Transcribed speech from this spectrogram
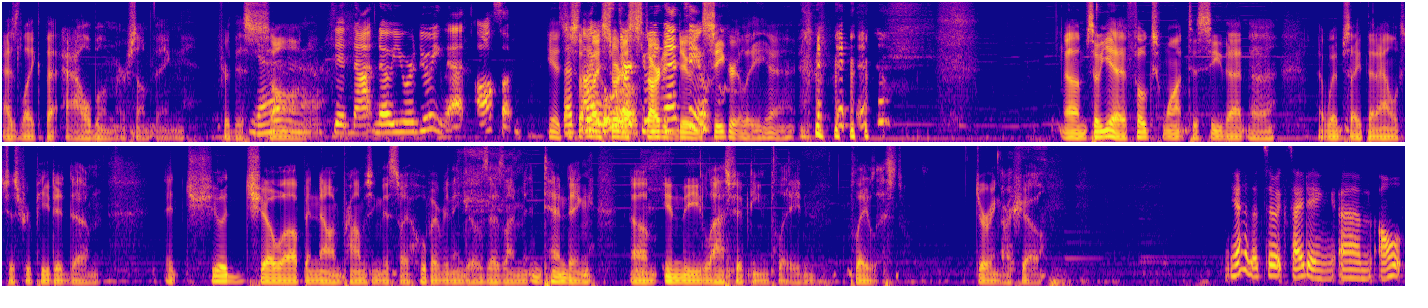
as like the album or something for this song. Yeah. Did not know you were doing that. Awesome. Yeah, it's That's just something I sort of Start doing started that doing secretly. Yeah. um, so yeah, if folks want to see that uh, that website that Alex just repeated, um, it should show up. And now I'm promising this, so I hope everything goes as I'm intending um, in the last 15 played playlist during our show. Yeah, that's so exciting. Um, I'll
